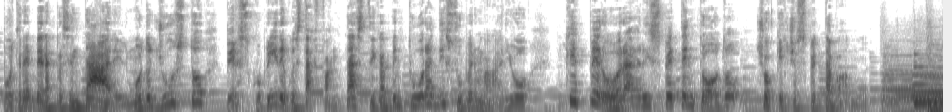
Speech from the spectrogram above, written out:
potrebbe rappresentare il modo giusto per scoprire questa fantastica avventura di Super Mario, che per ora rispetta in toto ciò che ci aspettavamo.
